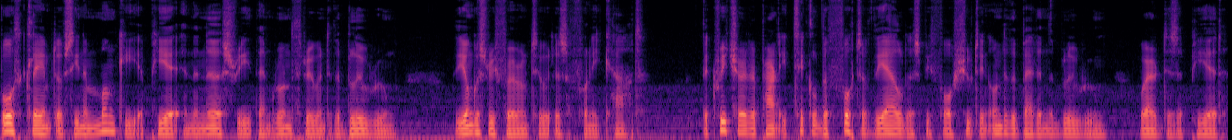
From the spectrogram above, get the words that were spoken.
Both claimed to have seen a monkey appear in the nursery, then run through into the blue room, the youngest referring to it as a funny cat. The creature had apparently tickled the foot of the eldest before shooting under the bed in the blue room, where it disappeared.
